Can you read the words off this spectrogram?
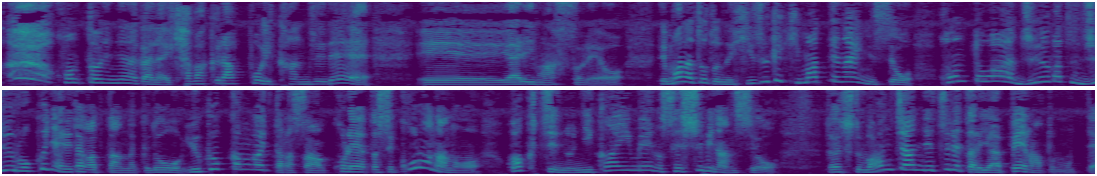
本当にね、なんかね、キャバクラっぽい感じで、えー、やります、それを。で、まだちょっとね、日付決まってないんですよ。本当は10月16にやりたかったんだけど、よくよく考えたらさ、これ私コロナのワクチンの2回目の接種日なんですよ。だからちょっとワンチャン熱出たらやべえなと思って。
